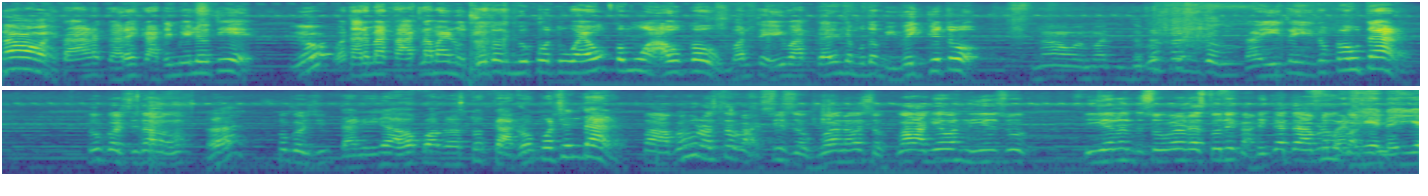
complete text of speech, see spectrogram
ના હોય. તાણે ઘરે કાઢી મેલ્યો હતી એવું? મારા કાટલા કાટલામાં ઊંધ્યો તો મૂકો તું આવ્યો કે હું આવું કહું? મને તો એવી વાત કરીને હું તો બીવાઈ ગયો તો. ના હોય મારે જબર કરી દીધું તાણ એ તો એ તો કહું તાણ. શું કરશે તાણ હા? શું કરશું? તાણ એને કોઈક રસ્તો કાઢવો પડશે ને તાણ. પણ આપણે શું રસ્તો કાઢશું? સગવા નહીં શું? ઈયાનો રસ્તો નહીં કાઢી કાઢતા આપણે શું એ એ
